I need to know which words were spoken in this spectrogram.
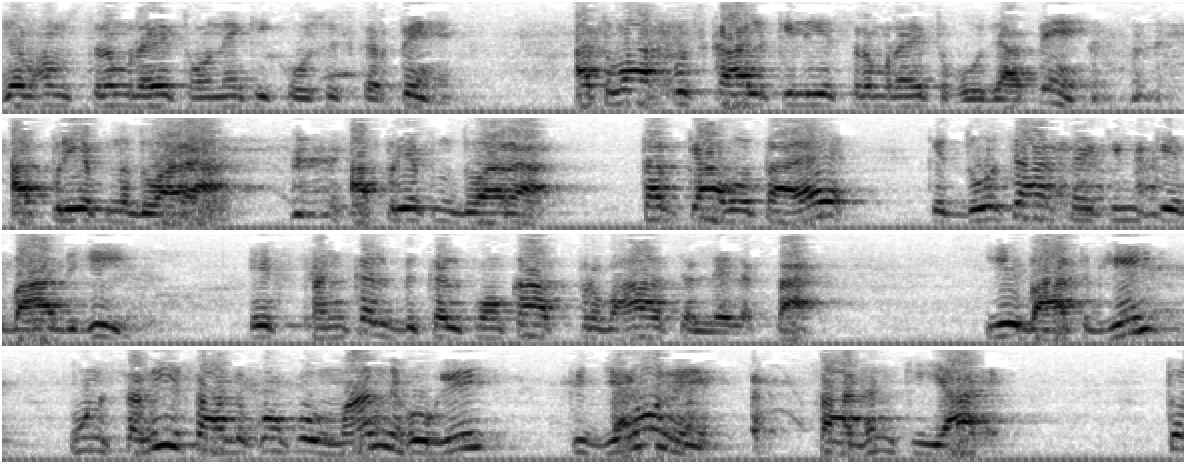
जब हम श्रम रहित होने की कोशिश करते हैं, अथवा कुछ काल के लिए श्रम रहित हो जाते हैं, अप्रयत्न द्वारा अप्रयत्न द्वारा, तब क्या होता है कि दो चार सेकंड के बाद ही एक संकल्प विकल्पों का प्रवाह चलने लगता है। ये बात भी उन सभी साधकों को मान्य होगी कि जिन्होंने साधन किया है। तो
